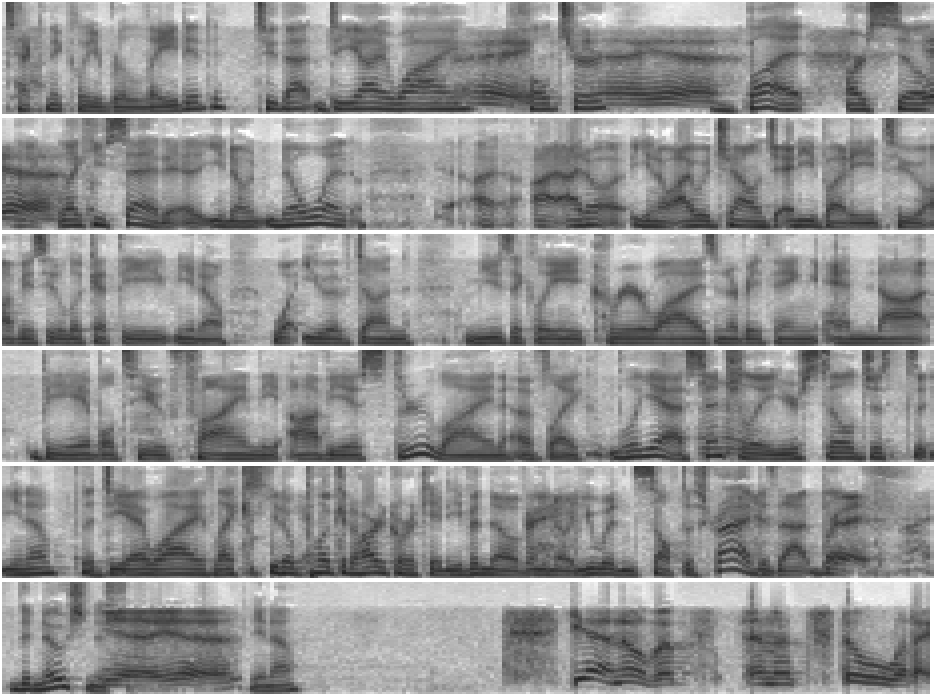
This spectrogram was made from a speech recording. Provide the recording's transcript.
technically related to that DIY Right. culture, Yeah, yeah. but are still like, like you said. uh, You know, no one. I, I don't. You know, I would challenge anybody to obviously look at the you know what you have done musically, career wise, and everything, and not be able to find the obvious through line of like, well, yeah, essentially, you're still just you know the DIY like you know punk and hardcore kid, even though you know you wouldn't self describe as that, but Right. the notion is Yeah, yeah. you know. Yeah, no, that's and that's still what I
